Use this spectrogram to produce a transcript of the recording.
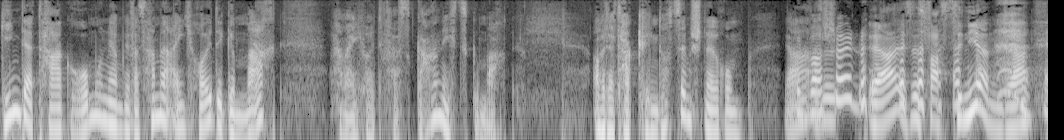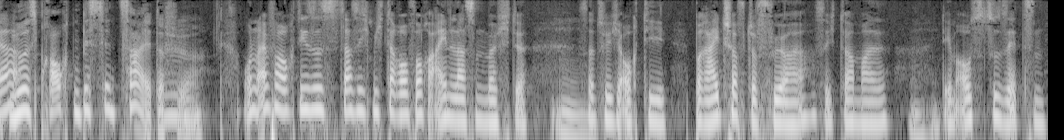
ging der Tag rum und wir haben gedacht, was haben wir eigentlich heute gemacht? Haben eigentlich heute fast gar nichts gemacht. Aber der Tag ging trotzdem schnell rum. Ja, und war also, schön. Ja, es ist faszinierend, ja. ja. Nur es braucht ein bisschen Zeit dafür. Mhm. Und einfach auch dieses, dass ich mich darauf auch einlassen möchte. Mhm. Das ist natürlich auch die Bereitschaft dafür, sich da mal mhm. dem auszusetzen.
